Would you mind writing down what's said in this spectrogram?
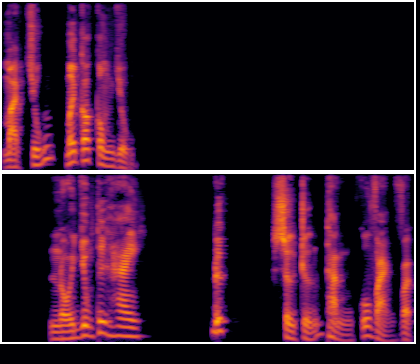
mà chúng mới có công dụng. Nội dung thứ hai, đức sự trưởng thành của vạn vật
